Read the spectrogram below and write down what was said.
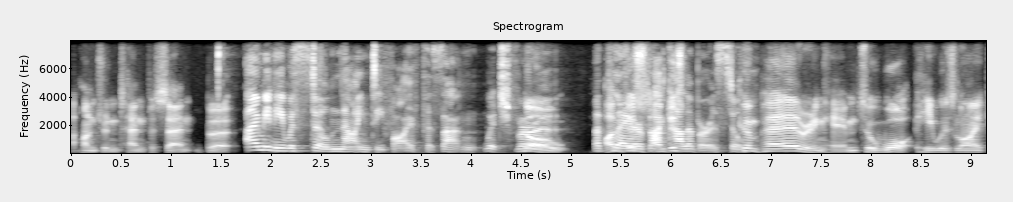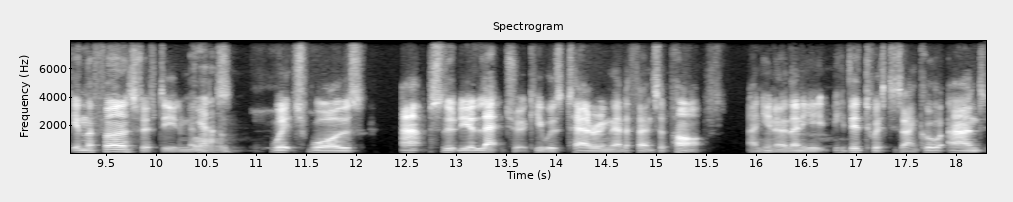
110 percent, but I mean, he was still 95%, which for No, a player just- of I'm that caliber is still. comparing him to what he was like in the first 15 Yeah. minutes, which was absolutely electric. He was tearing their defense apart. And you know, then he he did twist his ankle and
